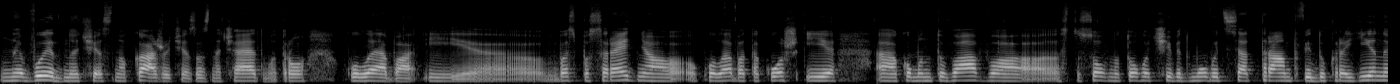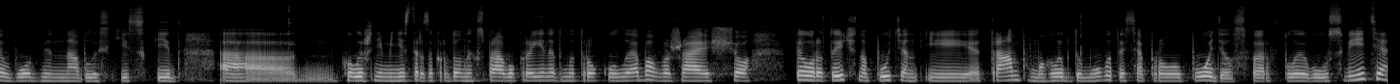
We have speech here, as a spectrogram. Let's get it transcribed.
не видно, чесно кажучи, зазначає Дмитро Кулеба. І е, безпосередньо Кулеба також і е, коментував е, стосовно того, чи відмовиться Трамп від України в обмін на близький схід. Колишній міністр закордонних справ України Дмитро Кулеба вважає, що Теоретично Путін і Трамп могли б домовитися про поділ сфер впливу у світі.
